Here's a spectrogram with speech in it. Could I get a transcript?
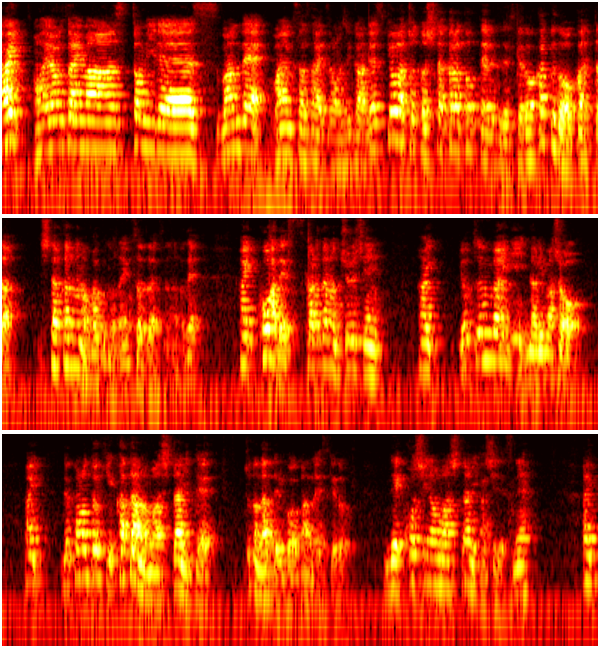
はい、おはようございます。トミーです。ワンデー、ワンエクササイズのお時間です。今日はちょっと下から撮ってるんですけど、角度を変えた、下からの角度のエクササイズなので、はい、コアです。体の中心。はい、四つん這いになりましょう。はい、で、この時、肩の真下に手、ちょっとなってるかわかんないですけど、で、腰の真下に足ですね。はい、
